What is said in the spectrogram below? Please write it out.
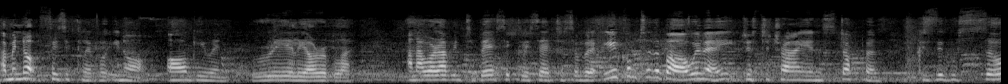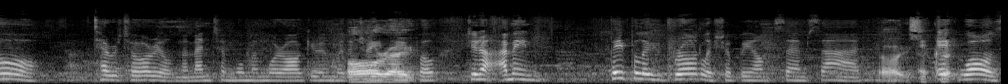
I mean, not physically, but you know, arguing really horribly. And I were having to basically say to somebody, "You come to the bar with me," just to try and stop them because they were so territorial. Momentum woman were arguing with the tree right. people. Do you know? I mean, people who broadly should be on the same side. Uh, it's it, it was.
